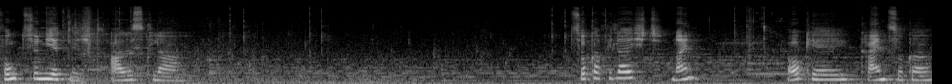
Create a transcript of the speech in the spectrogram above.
Funktioniert nicht. Alles klar. Zucker vielleicht? Nein? Okay, kein Zucker.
